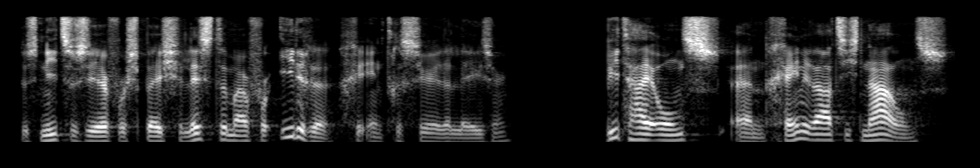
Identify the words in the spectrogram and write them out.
dus niet zozeer voor specialisten, maar voor iedere geïnteresseerde lezer, biedt hij ons en generaties na ons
